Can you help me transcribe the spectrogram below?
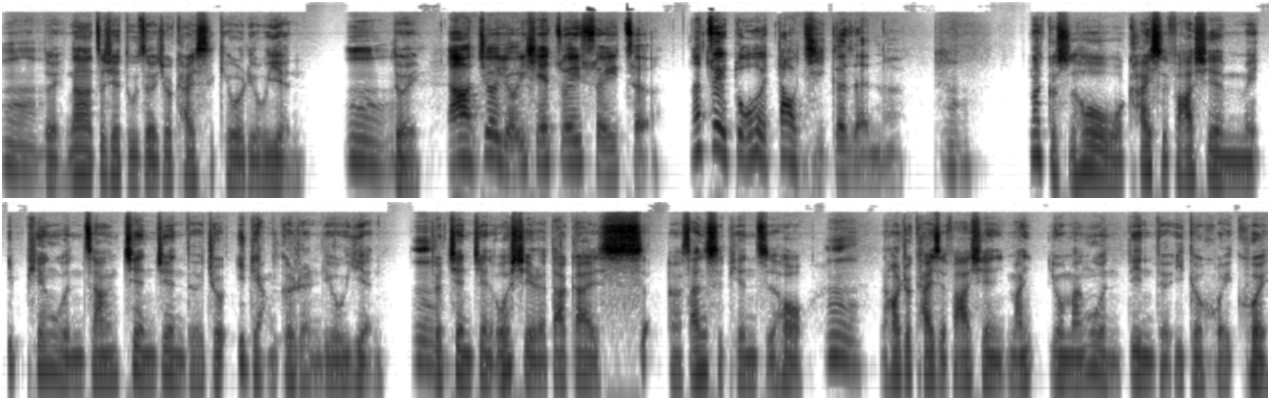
嗯，对，那这些读者就开始给我留言，嗯，对，然后就有一些追随者，那最多会到几个人呢？嗯，那个时候我开始发现，每一篇文章渐渐的就一两个人留言，嗯，就渐渐的，我写了大概三呃三十篇之后，嗯，然后就开始发现蛮有蛮稳定的一个回馈。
